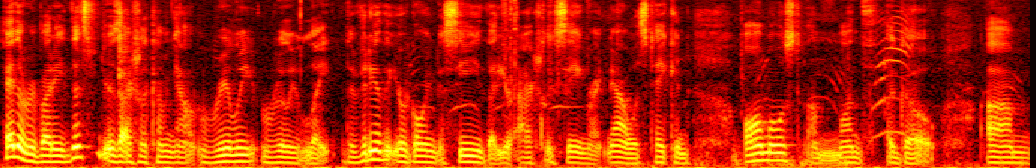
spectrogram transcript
Hey there everybody, this video is actually coming out really, really late. The video that you're going to see that you're actually seeing right now was taken almost a month ago. Um,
